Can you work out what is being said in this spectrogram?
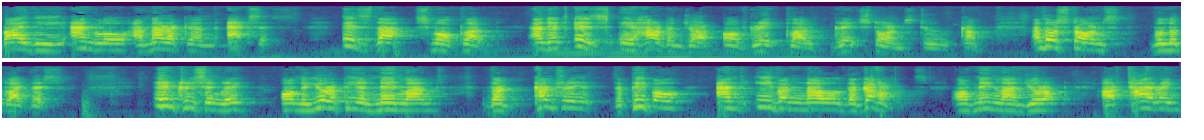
by the Anglo American Axis is that small cloud, and it is a harbinger of great cloud, great storms to come. And those storms will look like this. Increasingly, on the European mainland, the country, the people, and even now the governments of mainland Europe are tiring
